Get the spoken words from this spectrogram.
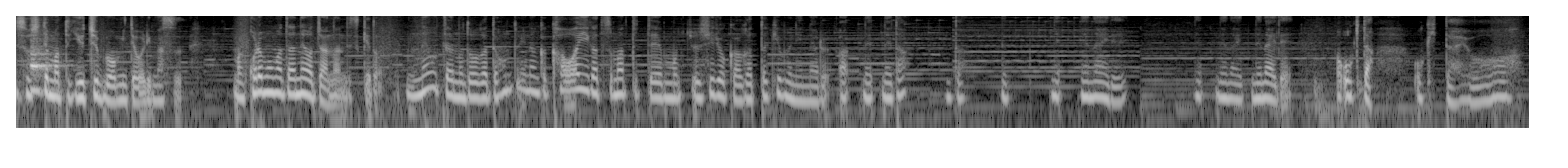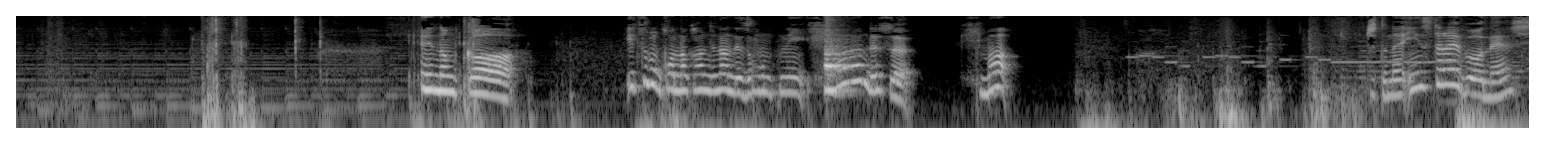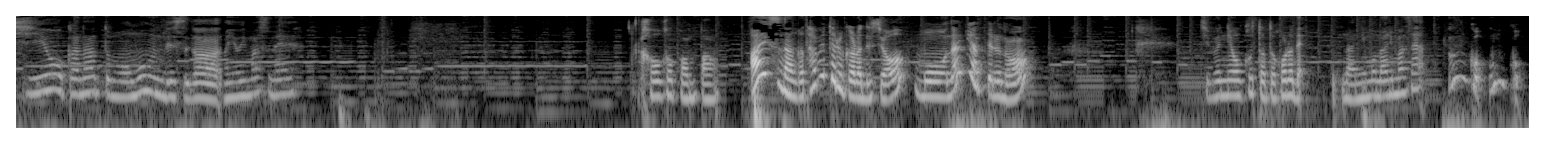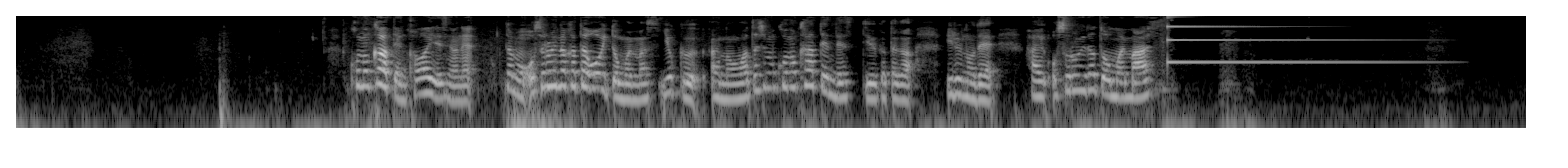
そしてまた YouTube を見ております。まあこれもまたネオちゃんなんですけどネオちゃんの動画って本当になんか可愛いが詰まっててもう女子力上がった気分になる。あ、ね、寝た？寝た、ねね、寝ないで、ね、寝ない寝ないで？あ起きた。起きたよえなんかいつもこんな感じなんです。本当に。暇なんです。暇。ちょっとねインスタライブをねしようかなとも思うんですが迷いますね。顔がパンパン。アイスなんか食べてるからでしょもう何やってるの？自分に起こったところで何もなりません。うんこ、うんこ。このカーテン可愛いですよね。多分お揃いの方多いと思います。よく、あの、私もこのカーテンですっていう方がいるので、はい、お揃いだと思います。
